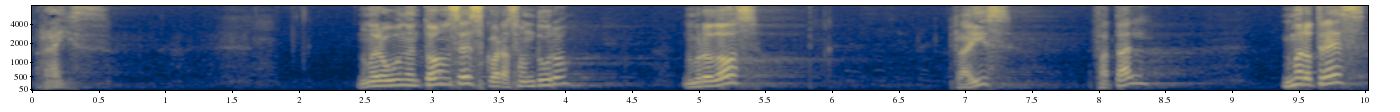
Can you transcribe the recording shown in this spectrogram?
raíz. Número uno entonces, corazón duro. Número dos, raíz fatal. Número tres,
